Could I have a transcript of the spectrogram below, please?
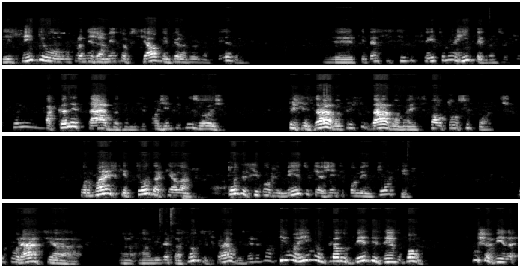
E sem que o, planejamento oficial do imperador Dom Pedro tivesse sido feito na íntegra. Isso aqui foi uma canetada, vamos dizer, como a gente diz hoje. Precisava? Precisava, mas faltou suporte. Por mais que toda aquela todo esse movimento que a gente comentou aqui procurasse a, a, a, libertação dos escravos, eles não tinham ainda um plano B dizendo, bom, puxa vida,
